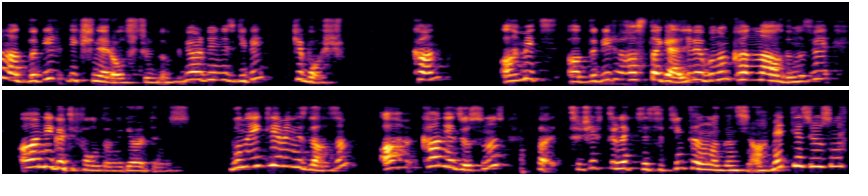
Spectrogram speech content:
Kan adlı bir dictionary oluşturdum. Gördüğünüz gibi içi boş. Kan, Ahmet adlı bir hasta geldi ve bunun kanını aldınız ve A negatif olduğunu gördünüz. Bunu eklemeniz lazım. Ah, kan yazıyorsunuz. Çift tırnak içinde string tanımadığınız için Ahmet yazıyorsunuz.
